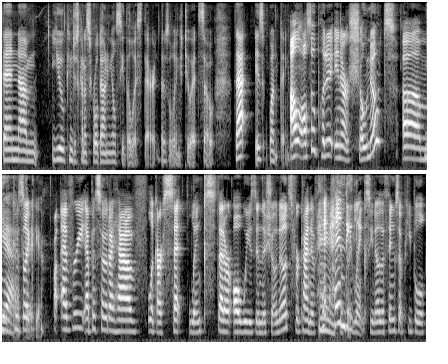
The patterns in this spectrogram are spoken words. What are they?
then um, you can just kind of scroll down and you'll see the list there. There's a link to it. So that is one thing. I'll also put it in our show notes. Um, Yeah, because like every episode, I have like our set links that are always in the show notes for kind of ha- handy links. You know, the things that people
